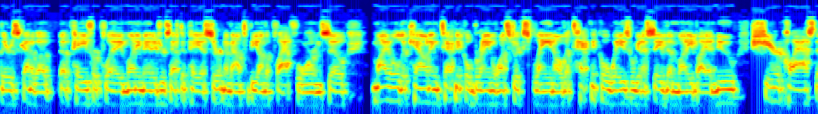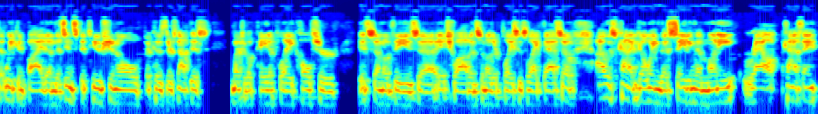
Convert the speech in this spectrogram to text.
there's kind of a, a pay for play. Money managers have to pay a certain amount to be on the platform. So my old accounting technical brain wants to explain all the technical ways we're going to save them money by a new share class that we could buy them that's institutional because there's not this much of a pay to play culture at some of these uh, Schwab and some other places like that. So I was kind of going the saving them money route kind of thing.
